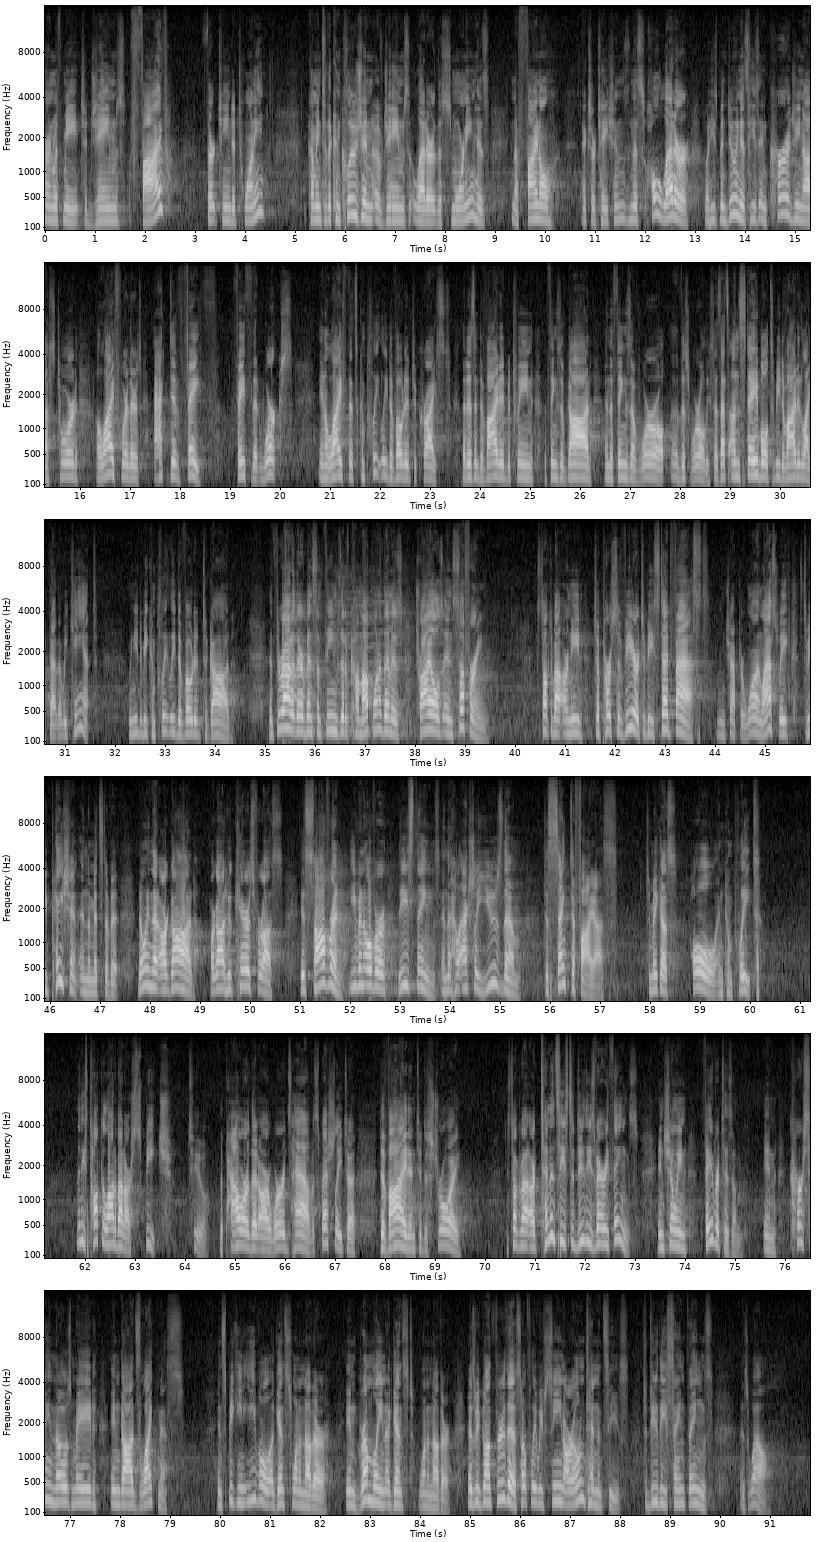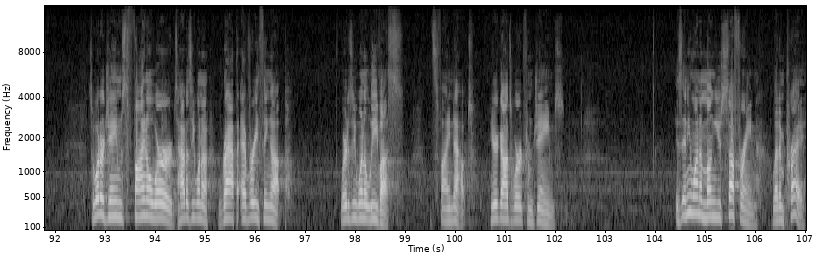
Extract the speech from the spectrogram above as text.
turn with me to James 5 13 to 20. Coming to the conclusion of James' letter this morning, his you know, final exhortations. And this whole letter, what he's been doing is he's encouraging us toward a life where there's active faith, faith that works in a life that's completely devoted to Christ, that isn't divided between the things of God and the things of world, uh, this world. He says that's unstable to be divided like that, that we can't. We need to be completely devoted to God. And throughout it, there have been some themes that have come up. One of them is trials and suffering. He's talked about our need to persevere, to be steadfast in chapter 1. Last week, to be patient in the midst of it, knowing that our God, our God who cares for us, is sovereign even over these things, and that He'll actually use them to sanctify us, to make us whole and complete. Then he's talked a lot about our speech, too, the power that our words have, especially to divide and to destroy. He's talked about our tendencies to do these very things in showing favoritism, in cursing those made in God's likeness, in speaking evil against one another, in grumbling against one another. As we've gone through this, hopefully we've seen our own tendencies to do these same things as well. So, what are James' final words? How does he want to wrap everything up? Where does he want to leave us? Let's find out. Hear God's word from James. Is anyone among you suffering? Let him pray.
